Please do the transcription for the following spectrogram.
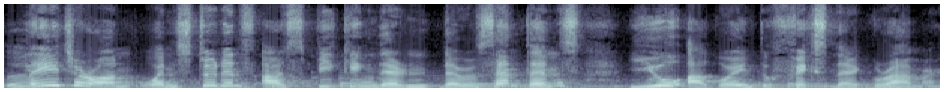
later on when students are speaking their, their sentence you are going to fix their grammar.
